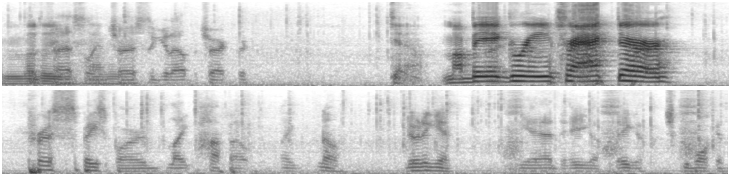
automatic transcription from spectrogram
I'm literally Fastlane tries to get out the tractor. Get out. My big green tractor! Press spacebar like hop out. Like no, do it again. Yeah, there you go. There you go. Just keep walking.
